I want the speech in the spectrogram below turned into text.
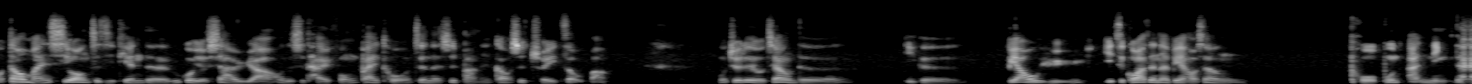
我倒蛮希望这几天的，如果有下雨啊，或者是台风，拜托，真的是把那告示吹走吧。我觉得有这样的一个标语一直挂在那边，好像颇不安宁的。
